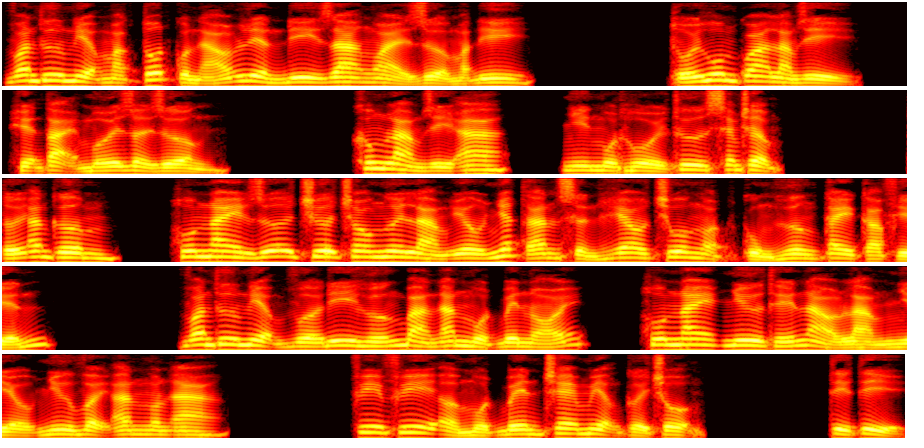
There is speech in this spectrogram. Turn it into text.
Văn thư niệm mặc tốt quần áo liền đi ra ngoài rửa mặt đi. Tối hôm qua làm gì, hiện tại mới rời giường. Không làm gì a, nhìn một hồi thư xem chậm. Tới ăn cơm, hôm nay giữa trưa cho ngươi làm yêu nhất ăn sườn heo chua ngọt cùng hương cay cá phiến. Văn thư niệm vừa đi hướng bàn ăn một bên nói, hôm nay như thế nào làm nhiều như vậy ăn ngon a. Phi Phi ở một bên che miệng cười trộm. Tỷ tỷ,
